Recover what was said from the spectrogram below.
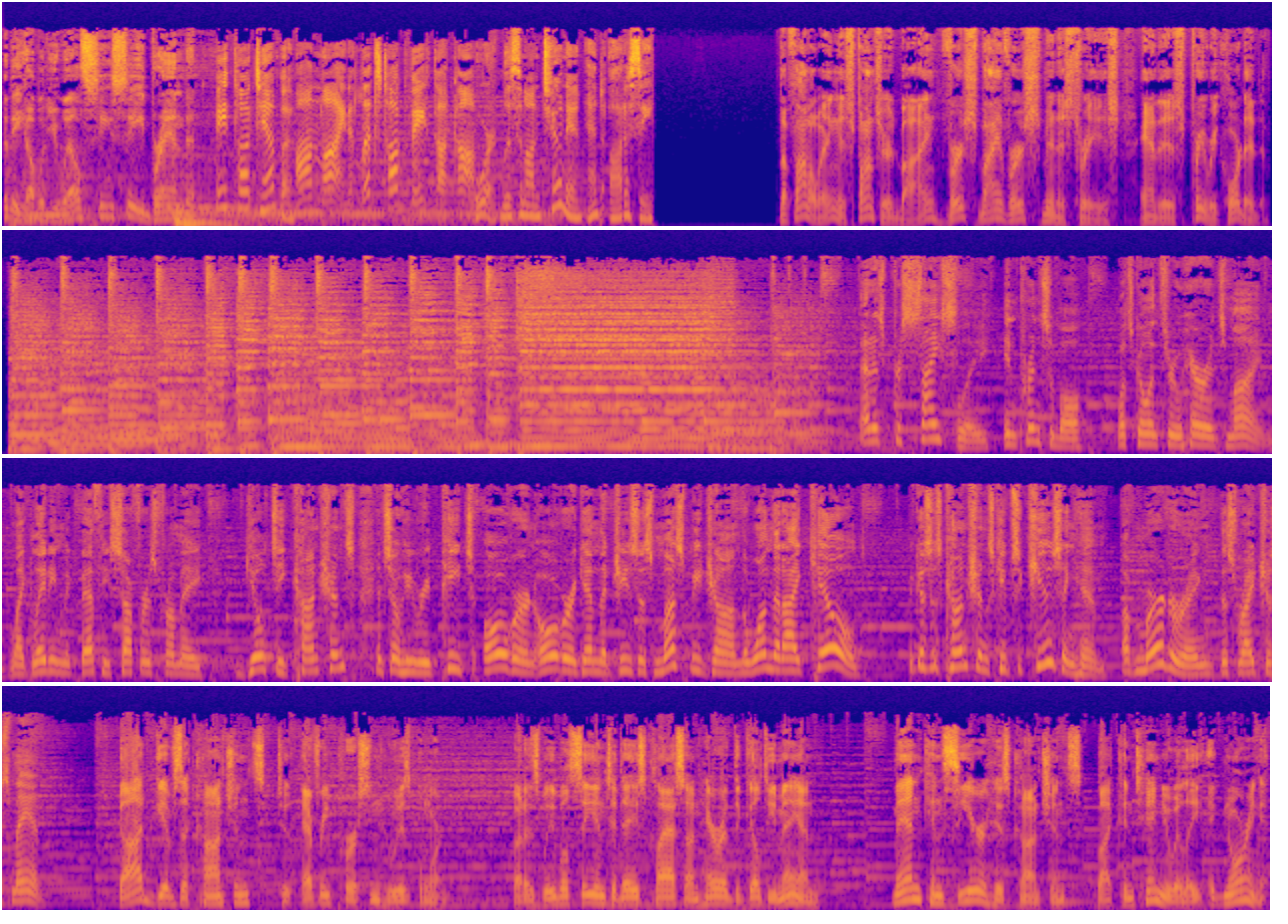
WLCC Brandon. Faith Talk Tampa. Online at letstalkfaith.com. Or listen on TuneIn and Odyssey. The following is sponsored by Verse by Verse Ministries and is pre recorded. That is precisely, in principle, what's going through Herod's mind. Like Lady Macbeth, he suffers from a guilty conscience, and so he repeats over and over again that Jesus must be John, the one that I killed, because his conscience keeps accusing him of murdering this righteous man. God gives a conscience to every person who is born. But as we will see in today's class on Herod the guilty man, man can sear his conscience by continually ignoring it.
